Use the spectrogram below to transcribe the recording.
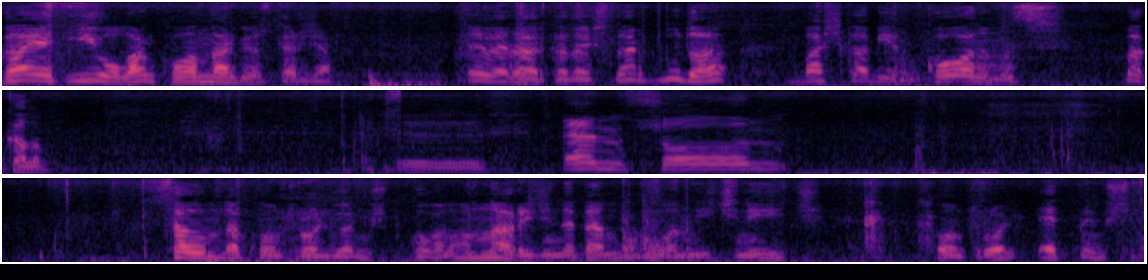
gayet iyi olan kovanlar göstereceğim. Evet arkadaşlar bu da başka bir kovanımız. Bakalım. Ee, en son sağımda kontrol görmüş bu kovan. Onun haricinde ben bu kovanın içini hiç kontrol etmemişim.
